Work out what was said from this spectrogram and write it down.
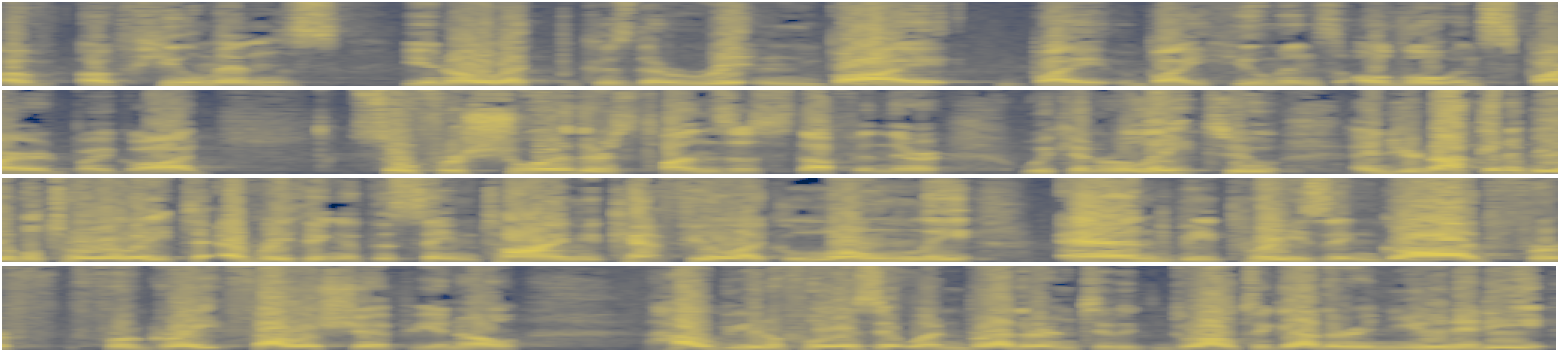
of, of humans, you know, like because they're written by by by humans, although inspired by God. So for sure, there's tons of stuff in there we can relate to, and you're not going to be able to relate to everything at the same time. You can't feel like lonely and be praising God for for great fellowship, you know how beautiful is it when brethren to dwell together in unity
